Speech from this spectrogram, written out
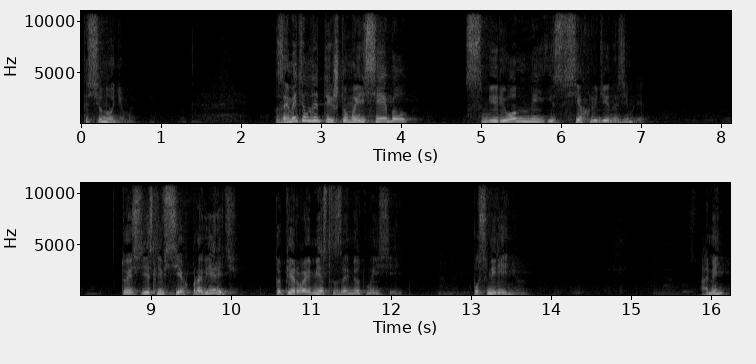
Это синонимы. Заметил ли ты, что Моисей был смиренный из всех людей на земле? То есть, если всех проверить, то первое место займет Моисей по смирению. Аминь?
